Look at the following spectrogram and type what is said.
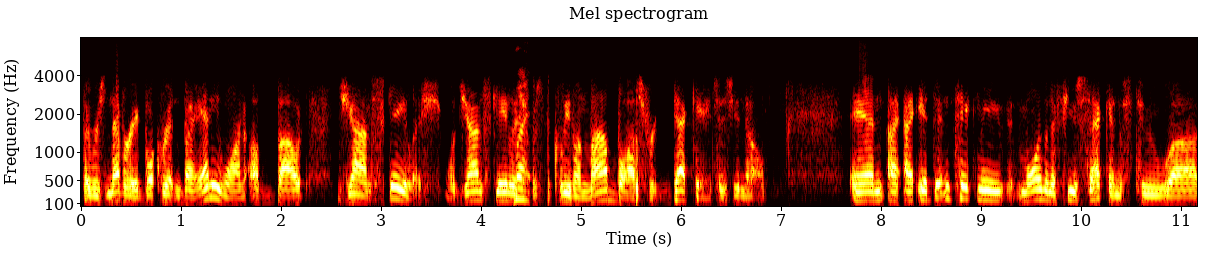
there was never a book written by anyone about John Scalish?" Well, John Scalish right. was the Cleveland mob boss for decades, as you know. And I, I, it didn't take me more than a few seconds to uh,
